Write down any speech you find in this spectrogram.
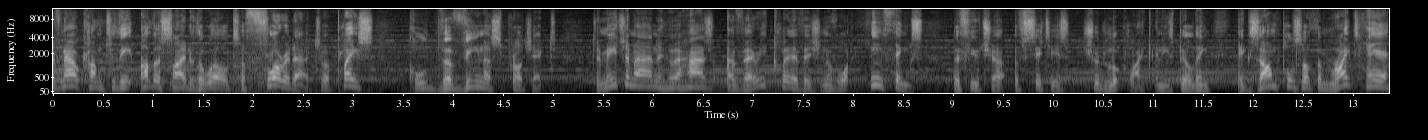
I've now come to the other side of the world, to Florida, to a place called the Venus Project, to meet a man who has a very clear vision of what he thinks the future of cities should look like. And he's building examples of them right here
